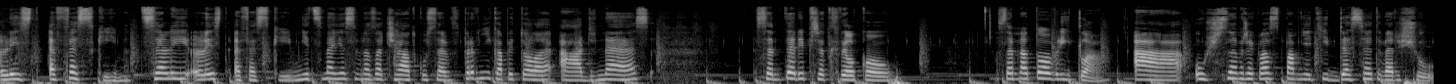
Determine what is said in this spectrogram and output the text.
list efeským, celý list efeským. Nicméně jsem na začátku, jsem v první kapitole a dnes jsem tedy před chvilkou jsem na to vlítla a už jsem řekla z paměti 10 veršů.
